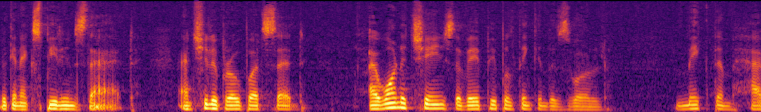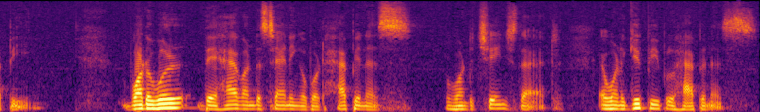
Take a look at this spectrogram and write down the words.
we can experience that. And Srila Prabhupada said, I want to change the way people think in this world. Make them happy. Whatever they have understanding about happiness, I want to change that. I want to give people happiness.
